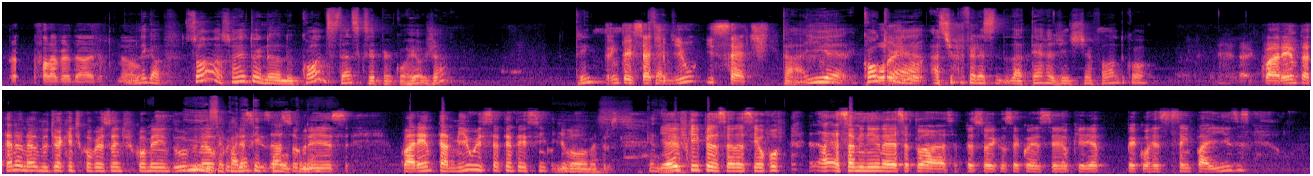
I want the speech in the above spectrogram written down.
para falar a verdade. Não. Ah, legal. Só, só retornando, qual a distância que você percorreu já? 37.007. Tá, e eh, qual Hoje, que é a, a circunferência da Terra? A gente tinha falado qual? 40, até no, no, dia que a gente conversou, a gente ficou meio em dúvida, isso, eu fui pesquisar pouco, sobre né? isso. 40.075 quilômetros. E aí eu fiquei pensando assim, eu vou. Essa menina, essa tua essa pessoa que você conheceu, eu queria percorrer 100 países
